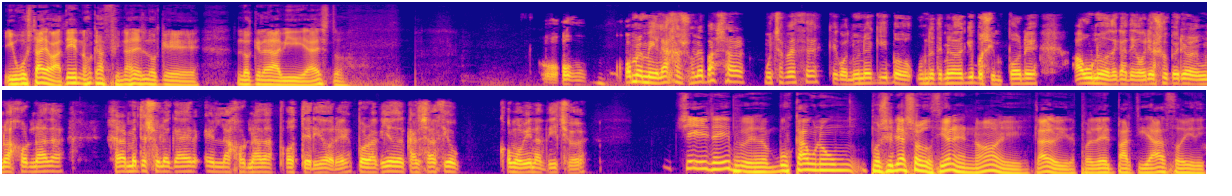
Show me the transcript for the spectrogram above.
y gusta debatir, ¿no? Que al final es lo que, lo que le da vida a esto. Oh, hombre, Miguel Ángel suele pasar muchas veces que cuando un equipo, un determinado equipo se impone a uno de categoría superior en una jornada, generalmente suele caer en las jornadas posteriores, ¿eh? por aquello del cansancio, como bien has dicho. ¿eh? Sí, pues busca uno un, posibles soluciones, ¿no? Y claro, y después del partidazo y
